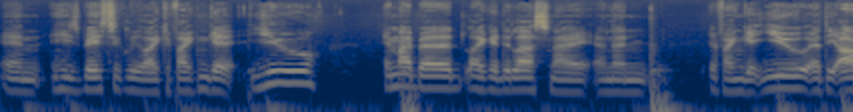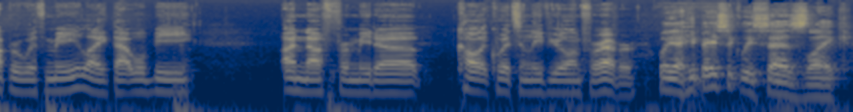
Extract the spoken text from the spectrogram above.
and he's basically like, "If I can get you." in my bed like I did last night, and then if I can get you at the opera with me, like that will be enough for me to call it quits and leave you alone forever. well, yeah, he basically says like,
